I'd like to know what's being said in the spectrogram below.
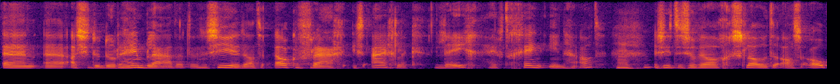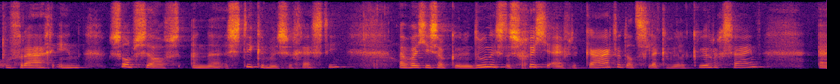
En eh, als je er doorheen bladert, dan zie je dat elke vraag is eigenlijk leeg, heeft geen inhoud. Er zitten zowel gesloten als open vragen in, soms zelfs een uh, stiekeme suggestie. En wat je zou kunnen doen is, dan schud je even de kaarten, dat ze lekker willekeurig zijn. Uh,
